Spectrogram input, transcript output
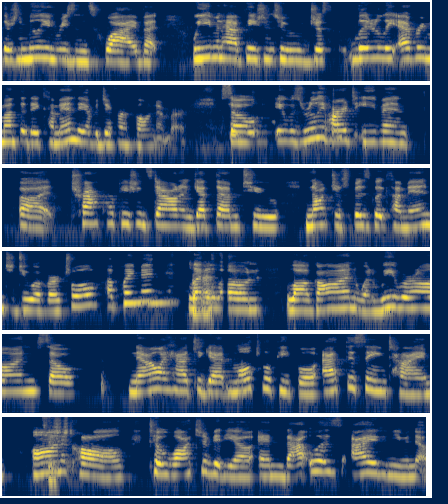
There's a million reasons why, but we even have patients who just literally every month that they come in, they have a different phone number. So it was really hard to even uh, track our patients down and get them to not just physically come in to do a virtual appointment, let alone log on when we were on. So now I had to get multiple people at the same time on a call to watch a video and that was i didn't even know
